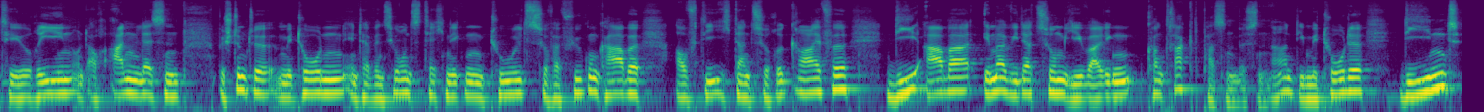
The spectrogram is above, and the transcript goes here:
Theorien und auch Anlässen bestimmte Methoden, Interventionstechniken, Tools zur Verfügung habe, auf die ich dann zurückgreife, die aber immer wieder zum jeweiligen Kontrakt passen müssen. Ne? Die Methode dient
